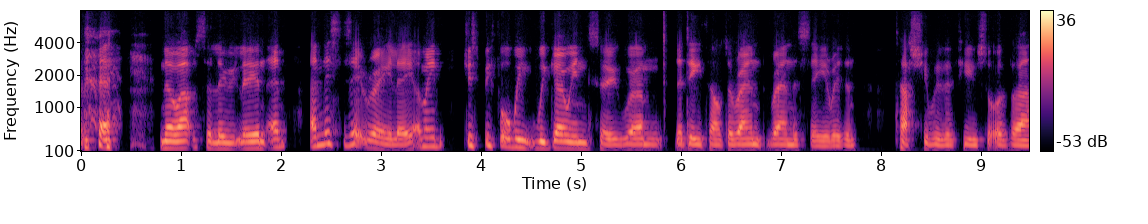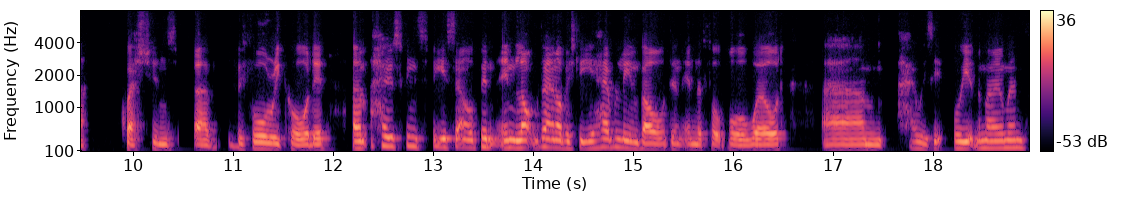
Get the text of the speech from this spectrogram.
no, absolutely, and, and and this is it really. I mean, just before we, we go into um, the details around around the series and task you with a few sort of uh, questions uh, before recording, um, how's things for yourself in, in lockdown? Obviously, you're heavily involved in, in the football world. Um, how is it for you at the moment?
